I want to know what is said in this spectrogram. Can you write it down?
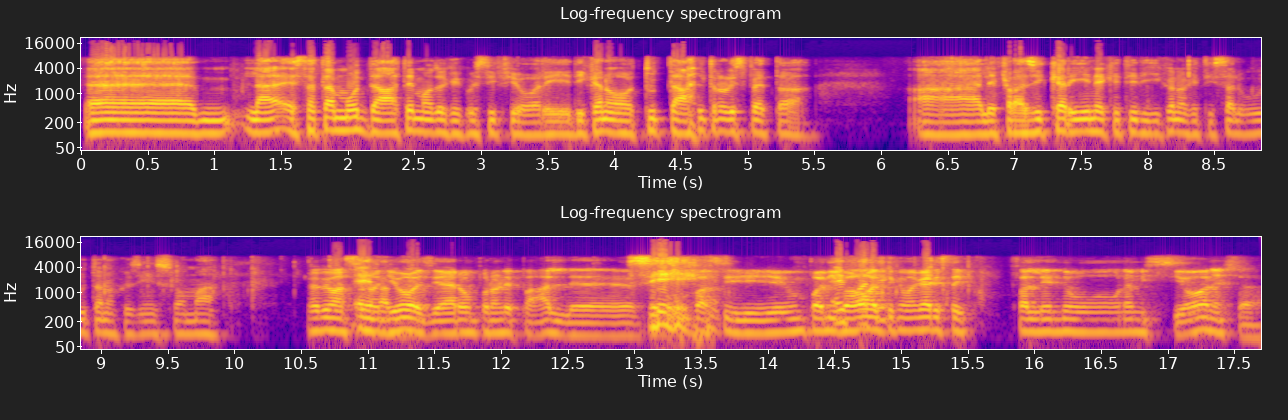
ehm, la- è stata moddata in modo che questi fiori dicano tutt'altro rispetto alle frasi carine che ti dicono, che ti salutano, così insomma. Vabbè, ma Eh, sono odiosi, eh, rompono le palle. Sì. Passi un po' di volte infatti- che magari stai fallendo una missione, cioè,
